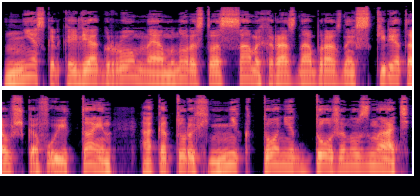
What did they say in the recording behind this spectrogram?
несколько или огромное множество самых разнообразных скелетов в шкафу и тайн, о которых никто не должен узнать.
